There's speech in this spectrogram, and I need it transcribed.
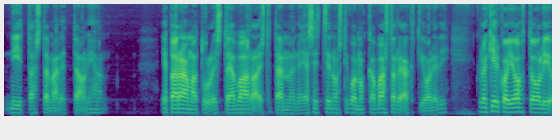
niittasi tämän, että on ihan epäraamatullista ja vaarallista tämmöinen, ja sitten se nosti voimakkaan vastareaktioon. Eli kyllä kirkon johto oli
